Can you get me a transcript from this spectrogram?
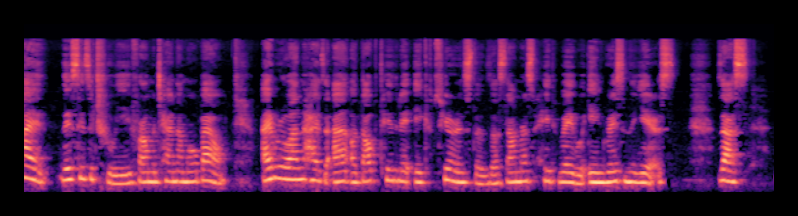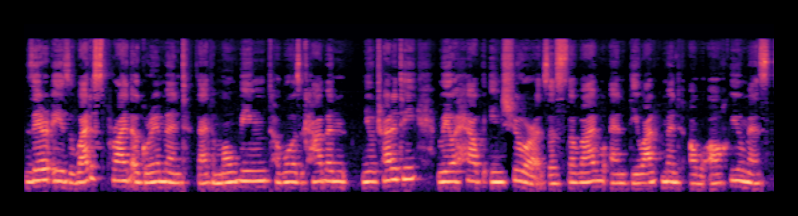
Hi, this is Chuyi from China Mobile. Everyone has undoubtedly experienced the summer's heat wave in recent years. Thus, there is widespread agreement that moving towards carbon neutrality will help ensure the survival and development of all humans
